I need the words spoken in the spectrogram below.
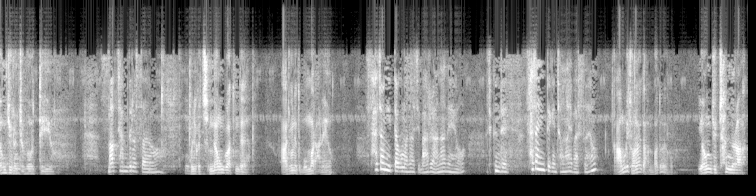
영주는 좀 어때요? 막 잠들었어요. 보니까 집 나온 것 같은데 아주머니한테 뭔 말 안 해요? 사정이 있다고만 하지 말을 안 하네요. 근데 사장님 댁엔 전화해봤어요? 아무리 전화해도 안 받아요. 영주 찾느라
